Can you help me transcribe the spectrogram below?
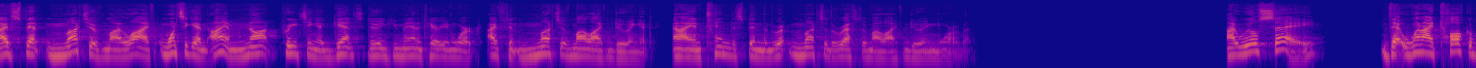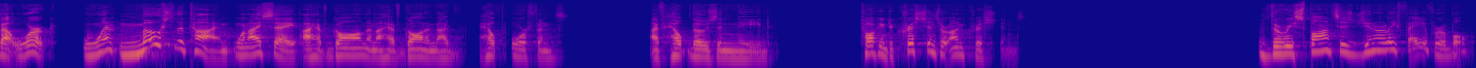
I've spent much of my life, once again, I am not preaching against doing humanitarian work. I've spent much of my life doing it, and I intend to spend the, much of the rest of my life doing more of it. I will say that when I talk about work, when, most of the time when I say I have gone and I have gone and I've helped orphans, I've helped those in need, talking to Christians or unchristians, the response is generally favorable.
